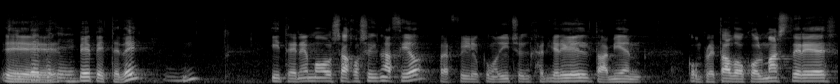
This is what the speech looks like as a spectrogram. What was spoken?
BPTD. Y tenemos a José Ignacio, perfil, como he dicho, ingenieril, también completado con másteres,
